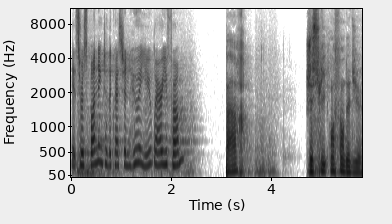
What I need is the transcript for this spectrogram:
It's responding to the question, Who are you? Where are you from? par Je suis enfant de Dieu,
